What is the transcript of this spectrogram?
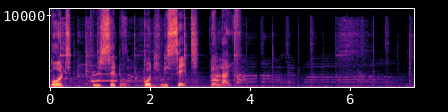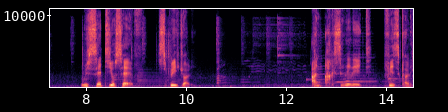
God to resettle, God to reset your life. Reset yourself spiritually and accelerate physically.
